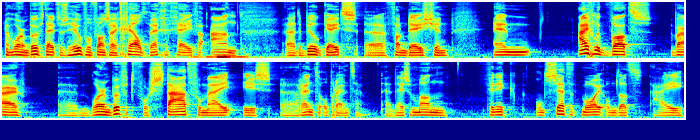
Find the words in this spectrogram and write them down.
En Warren Buffett heeft dus heel veel van zijn geld weggegeven aan uh, de Bill Gates uh, Foundation. En eigenlijk wat waar Warren Buffett voor staat voor mij is rente op rente. deze man vind ik ontzettend mooi omdat hij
